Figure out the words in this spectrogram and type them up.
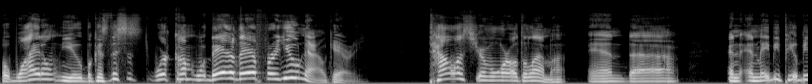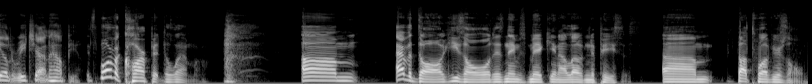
But why don't you, because this is, we're come, they're there for you now, Gary. Tell us your moral dilemma, and uh, and and maybe people will be able to reach out and help you. It's more of a carpet dilemma. um, I have a dog. He's old. His name's Mickey, and I love him to pieces. Um, he's about 12 years old.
